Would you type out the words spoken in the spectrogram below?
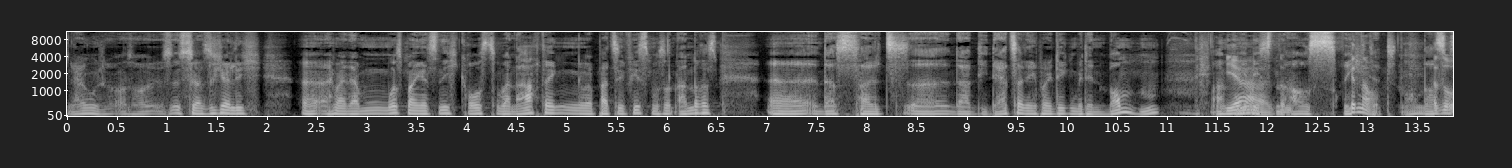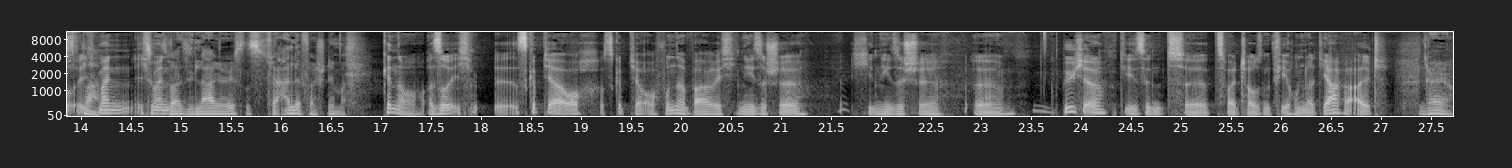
Ja gut, also es ist ja sicherlich, äh, ich meine, da muss man jetzt nicht groß drüber nachdenken, über Pazifismus und anderes äh, dass halt äh, da die derzeitige Politik mit den Bomben am ja, wenigsten dann, ausrichtet. Genau. Ne? Also ich meine, ich meine, die Lage höchstens für alle verschlimmert. Genau. Also ich, äh, es gibt ja auch, es gibt ja auch wunderbare chinesische chinesische äh, Bücher, die sind äh, 2400 Jahre alt. Ja, ja.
